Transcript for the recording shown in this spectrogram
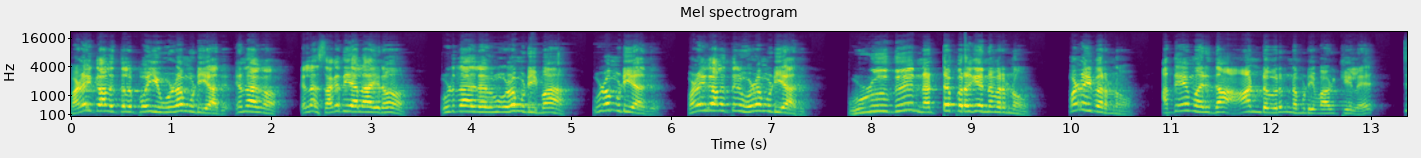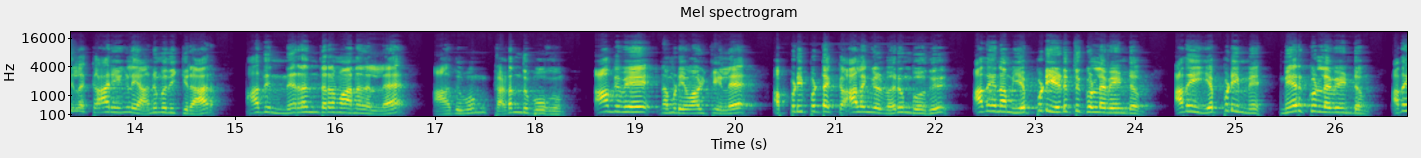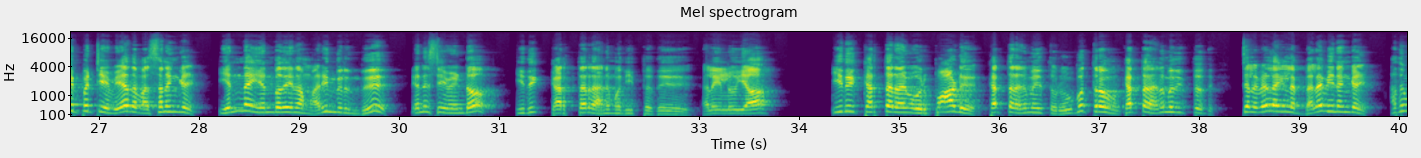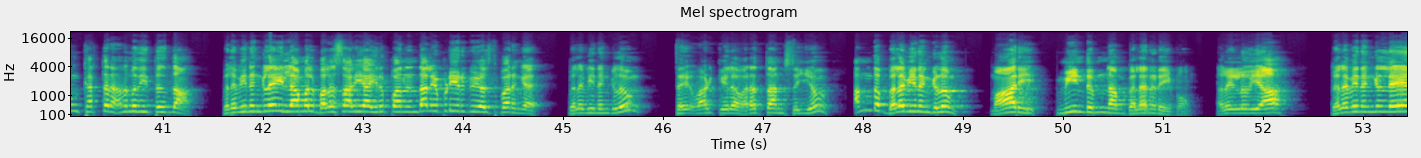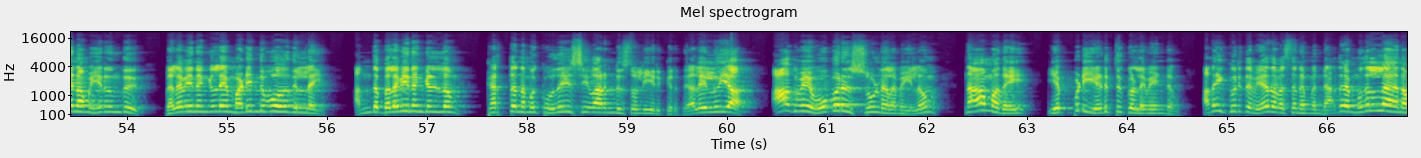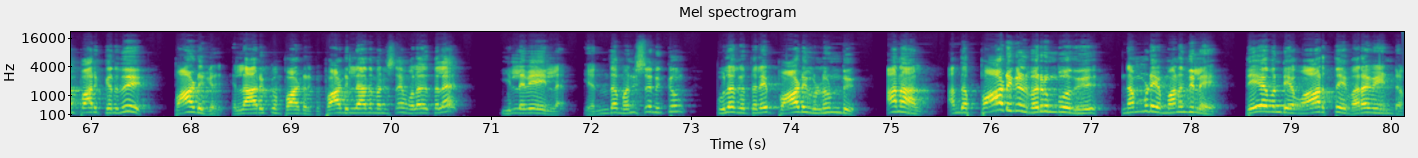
மழை காலத்தில் போய் உழ முடியாது. என்ன ஆகும் எல்லாம் சகதியால் ஆயிரும் உழுதா அதில் உழ முடியுமா? உழ முடியாது. மழை காலத்தில் உழ முடியாது. உழுது நட்ட பிறகு என்ன வரணும்? மழை வரணும். அதே மாதிரி தான் ஆண்டவர் நம்முடைய வாழ்க்கையில சில காரியங்களை அனுமதிக்கிறார். அது நிரந்தரமானதல்ல. அதுவும் கடந்து போகும். ஆகவே நம்முடைய வாழ்க்கையில அப்படிப்பட்ட காலங்கள் வரும்போது அதை நாம் எப்படி எடுத்துக்கொள்ள வேண்டும்? அதை எப்படி மே- மேற்கொள்ள வேண்டும்? அதை பற்றிய வேத வசனங்கள் என்ன என்பதை நாம் அறிந்திருந்து என்ன செய்ய வேண்டும்? இது கர்த்தர் அனுமதித்தது. அல்லேலூயா இது கர்த்தர் ஒரு பாடு கர்த்தர் அனுமதித்த ஒரு உபத்திரவம் கர்த்தர் அனுமதித்தது. சில வேளைகளில் பலவீனங்கள் அதுவும் கர்த்தர் அனுமதித்தது தான் பலவீனங்களே இல்லாமல் பலசாலியா இருப்பான் என்றால் எப்படி இருக்கு யோசித்து பாருங்க. பலவீனங்களும் வாழ்க்கையில வரத்தான் செய்யும். அந்த பலவீனங்களும் மாறி மீண்டும் நாம் பலனடைவோம். அல்லேலூயா பலவீனங்களிலே நாம் இருந்து பலவீனங்களே மடிந்து போவதில்லை. அந்த பலவீனங்களிலும் கர்த்தர் நமக்கு உதவி செய்வார் என்று சொல்லி இருக்கிறது அலையலுயா ஆகவே ஒவ்வொரு சூழ்நிலைமையிலும் நாம் அதை எப்படி எடுத்துக்கொள்ள வேண்டும்? அதை குறித்த வேத வசனம் என்ன? அதை முதல்ல நாம் பார்க்கிறது பாடுகள். எல்லாருக்கும் பாடு இருக்கு. பாடு இல்லாத மனுஷன் உலகத்துல இல்லவே இல்லை. எந்த மனுஷனுக்கும் உலகத்திலே பாடுகள் உண்டு. ஆனால் அந்த பாடுகள் வரும்போது நம்முடைய மனதிலே தேவனுடைய வார்த்தை வர வேண்டும்.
